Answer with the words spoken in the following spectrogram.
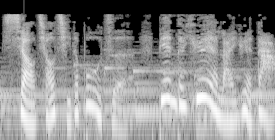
小乔琪的步子变得越来越大，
